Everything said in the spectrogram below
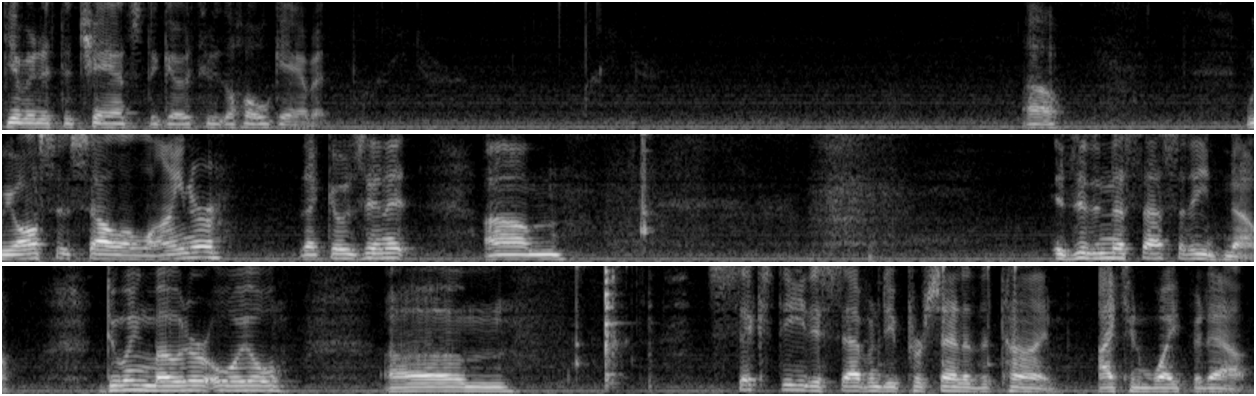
giving it the chance to go through the whole gamut. Uh, we also sell a liner that goes in it. Um, is it a necessity? No. Doing motor oil, um, 60 to 70% of the time I can wipe it out.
